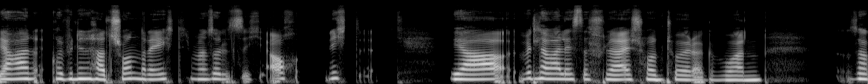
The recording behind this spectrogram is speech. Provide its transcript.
ja, Kolpinin hat schon recht. Man soll sich auch nicht. Ja, mittlerweile ist das Fleisch schon teurer geworden. So,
